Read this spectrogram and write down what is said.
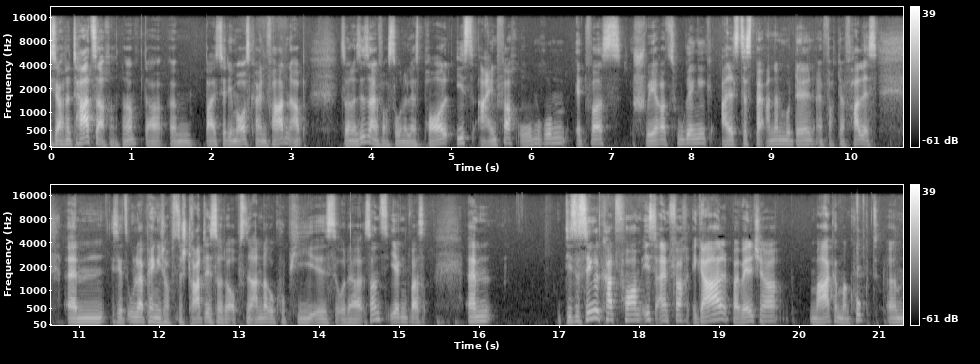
ist ja auch eine Tatsache. Ne? Da ähm, beißt ja die Maus keinen Faden ab, sondern es ist einfach so. Eine Les Paul ist einfach obenrum etwas schwerer zugängig, als das bei anderen Modellen einfach der Fall ist. Ähm, ist jetzt unabhängig, ob es eine Strat ist oder ob es eine andere Kopie ist oder sonst irgendwas. Ähm, diese Single-Cut-Form ist einfach, egal bei welcher Marke man guckt, ähm,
